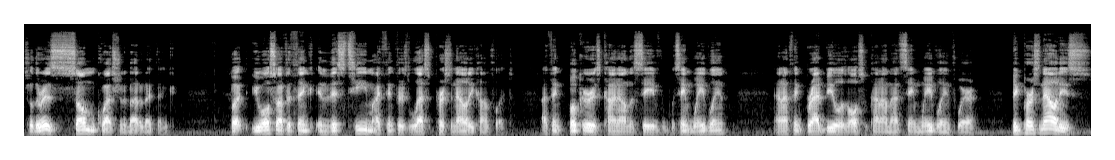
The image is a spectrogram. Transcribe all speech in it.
so there is some question about it, I think. But you also have to think in this team. I think there's less personality conflict. I think Booker is kind of on the same same wavelength, and I think Brad Beal is also kind of on that same wavelength where big personalities,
